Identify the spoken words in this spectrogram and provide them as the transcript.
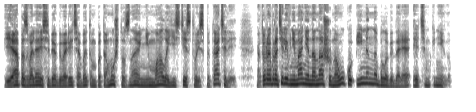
Я позволяю себе говорить об этом потому, что знаю немало естествоиспытателей, которые обратили внимание на нашу науку именно благодаря этим книгам.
